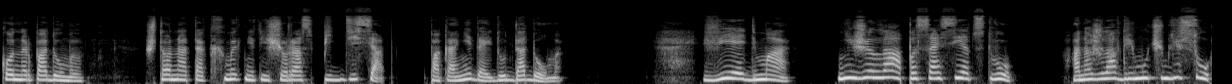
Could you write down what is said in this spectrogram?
Коннор подумал, что она так хмыкнет еще раз пятьдесят, пока они дойдут до дома. «Ведьма не жила по соседству. Она жила в дремучем лесу.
